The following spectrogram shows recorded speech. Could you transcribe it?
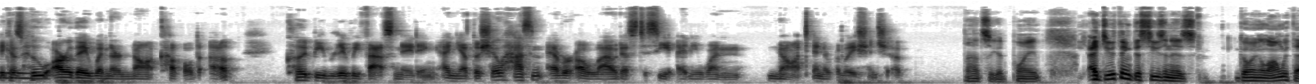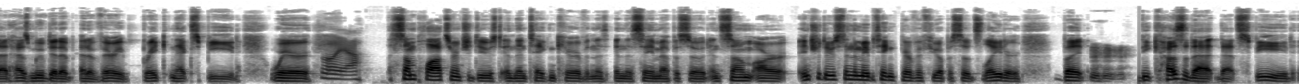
because mm. who are they when they're not coupled up could be really fascinating. And yet the show hasn't ever allowed us to see anyone not in a relationship. That's a good point. I do think this season is going along with that has moved at a at a very breakneck speed where Oh yeah. Some plots are introduced and then taken care of in the in the same episode, and some are introduced and then maybe taken care of a few episodes later. But mm-hmm. because of that that speed,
